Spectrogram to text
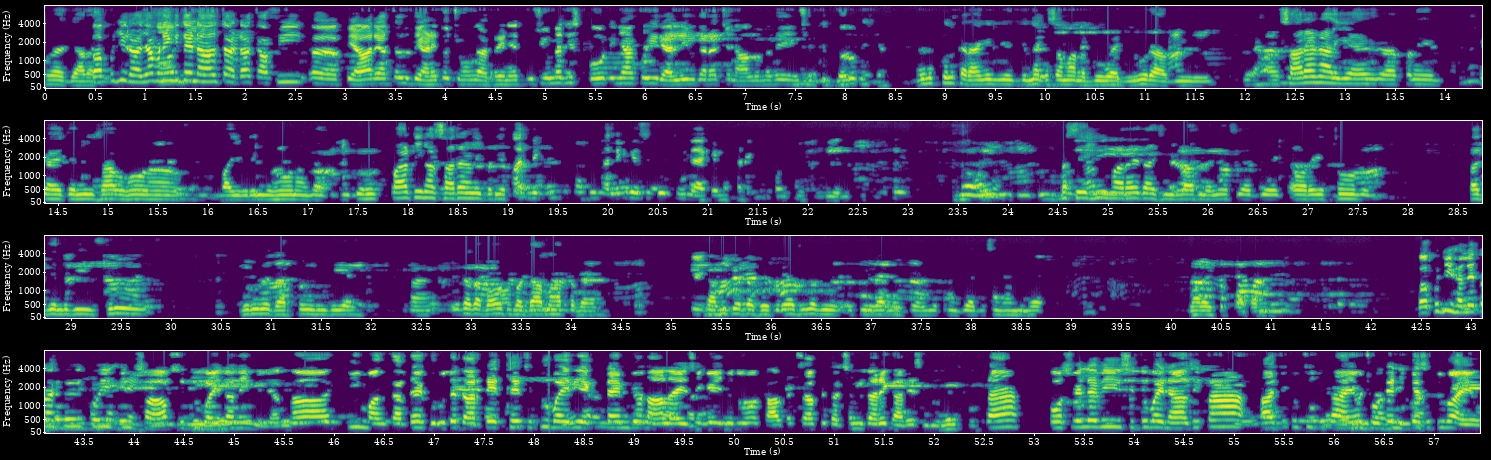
ਥੋੜਾ ਜ਼ਿਆਦਾ ਬਾਪੂ ਜੀ ਰਾਜਾ ਵੜਿੰਗ ਦੇ ਨਾਲ ਤੁਹਾਡਾ ਕਾਫੀ ਅਹ, ਪਿਆਰ ਆ ਤੇ ਲੁਧਿਆਣੇ ਤੋਂ ਚੋਣ ਲੜ ਰਹੇ ਨੇ। ਤੁਸੀਂ ਉਹਨਾਂ ਦੀ ਸਪੋਰਟ ਜਾਂ ਕੋਈ ਰੈਲੀ ਵਗੈਰਾ ਚ ਨਾਲ ਉਹਨਾਂ ਦੇ ਸ਼ਿਰਕਤ ਕਰੋਗੇ? ਬਿਲਕੁਲ ਕਰਾਂਗੇ ਜੀ ਜਿੰਨਾ ਕੁ ਸਮਾਂ ਲੱਗੂਗਾ ਜ਼ਰੂਰ ਆਪਦੀ ਸਾਰਿਆਂ ਨਾਲ ਹੀ ਹੈ ਆਪਣੇ ਚਾਹੇ ਚੰਨੀ ਸਾਹਿਬ ਹੋਣ ਬਾਈ ਵਰਿੰਗ ਹੋਣ ਜਾਂ ਕਿਸੇ ਹੋਰ ਪਾਰਟੀ ਨਾਲ ਸਾਰਿਆਂ ਨਾਲ ਹੀ ਵਧੀਆ ਅੱਜ ਨਿੱਕੇ ਸਿੱਧੂ ਨੂੰ ਲੈ ਕੇ ਮੱਥਾ ਟੇਕਣ ਪਹੁੰਚੇ ਬਸ ਇਹੀ ਮਹਾਰਾਜ ਦਾ ਆਸ਼ੀਰਵਾਦ ਲੈਣਾ ਸੀ ਅੱਜ ਔਰ ਇਥੋਂ ਤਾਂ ਜ਼ਿੰਦਗੀ ਸ਼ੁਰੂ ਗੁਰੂ ਦੇ ਦਰ ਤੋਂ ਹੀ ਹੁੰਦੀ ਹੈ ਤਾਂ ਇਹਦਾ ਤਾਂ ਬਹੁਤ ਵੱਡਾ ਮਹੱਤਵ ਹੈ। ਕਾਫੀ ਚਿਰ ਦਾ ਸੋਚ ਰਿਹਾ ਸੀਗਾ ਵੀ ਆਸ਼ੀਰਵਾਦ ਲੈ ਕੇ ਆਈਏ ਕਿਉਂਕਿ ਅੱਜ ਸਮਾਂ ਮਿਲਿਆ। ਮਹਾਰਾਜ ਕਿਰਪਾ ਕਰਨ ਬਾਪੂ ਜੀ ਹਲੇ ਤੱਕ ਕੋਈ ਇਨਸਾਫ ਸਿੱਧੂ ਬਾਈ ਦਾ ਨਹੀਂ ਮਿਲਿਆ। ਤਾਂ ਕੀ ਮੰਗ ਕਰਦੇ? ਗੁਰੂ ਦੇ ਦਰ ਤੇ ਇੱਥੇ ਸਿੱਧੂ ਬਾਈ ਵੀ ਇੱਕ ਟਾਈਮ ਜੋ ਨਾਲ ਆਏ ਸੀਗੇ ਜਦੋਂ ਅਕਾਲ ਤਖਤ ਸਾਹਿਬ ਦੇ ਦਰਸ਼ਨ ਦਿਦਾਰੇ ਕਰ ਰਹੇ ਸੀਗੇ। ਤਾਂ ਉਸ ਵੇਲੇ ਵੀ ਸਿੱਧੂ ਬਾਈ ਨਾਲ ਸੀ। ਤਾਂ ਅੱਜ ਤੁਸੀਂ ਜਿਹੜਾ ਆਏ ਹੋ ਛੋਟੇ ਨਿੱਕੇ ਸਿੱਧੂ ਆਏ ਹੋ।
